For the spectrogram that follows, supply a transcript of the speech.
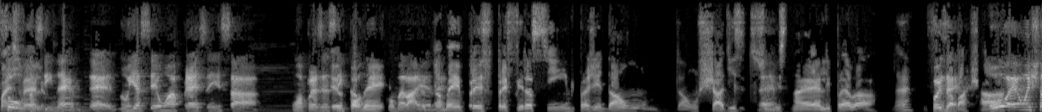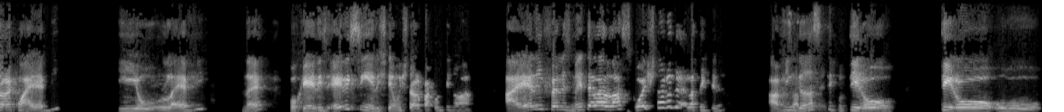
Mais solta, velha. assim, né? É, não ia ser uma presença, uma presença Eu imponente também- como ela é, Eu né? também pre- prefiro assim, pra gente dar um, dar um chá de É. sumiço na Ellie pra ela, né? Pois é. Ou é uma história com a Abby e o Lev, né? Porque eles, eles sim, eles têm uma história pra continuar. A Ellie, infelizmente, ela lascou a história dela, tá entendendo? A vingança, Exatamente. tipo, tirou tirou o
